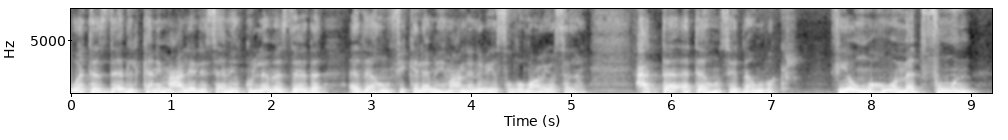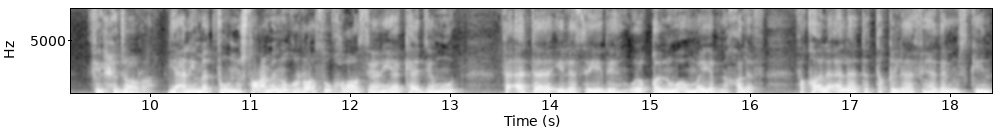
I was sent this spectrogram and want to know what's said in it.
وتزداد الكلمة على لسانه كلما ازداد أذاهم في كلامهم عن النبي صلى الله عليه وسلم. حتى أتاهم سيدنا أبو بكر في يوم وهو مدفون في الحجارة. يعني مدفون مش طالع منه غير راسه وخلاص يعني يكاد يموت. فأتى إلى سيده ويقال هو أمية بن خلف. فقال ألا تتقي الله في هذا المسكين؟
